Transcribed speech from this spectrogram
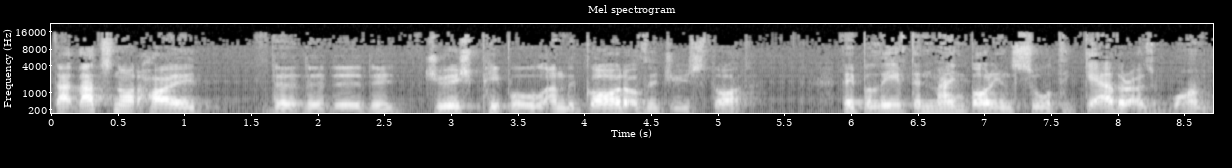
That, that's not how the, the, the, the Jewish people and the God of the Jews thought. They believed in mind, body, and soul together as one.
